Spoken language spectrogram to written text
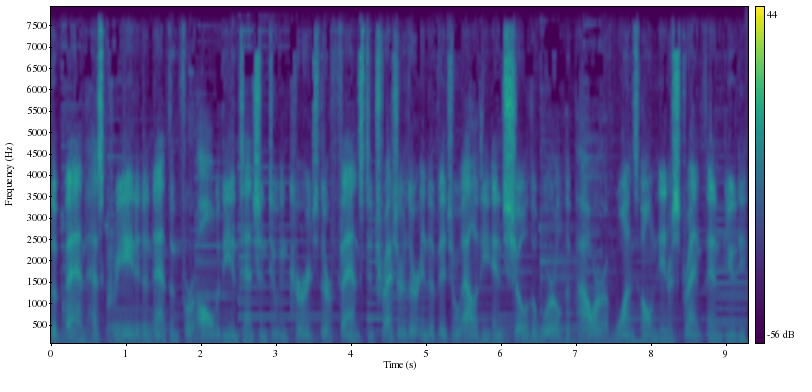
The band has created an anthem for all with the intention to encourage their fans to treasure their individuality and show the world the power of one's own inner strength and beauty.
